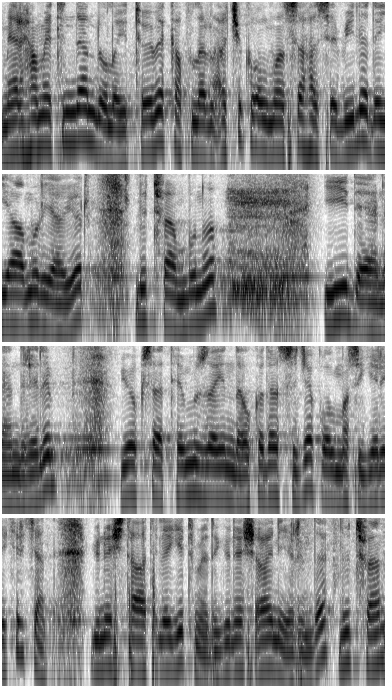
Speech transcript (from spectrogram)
Merhametinden dolayı tövbe kapılarının açık olması hasebiyle de yağmur yağıyor. Lütfen bunu iyi değerlendirelim. Yoksa Temmuz ayında o kadar sıcak olması gerekirken güneş tatile gitmedi. Güneş aynı yerinde. Lütfen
